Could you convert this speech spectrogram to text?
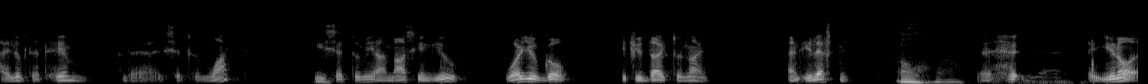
I looked at him and I said to him, What? He said to me, I'm asking you, where you go if you die tonight? And he left me. Oh, wow. you know,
